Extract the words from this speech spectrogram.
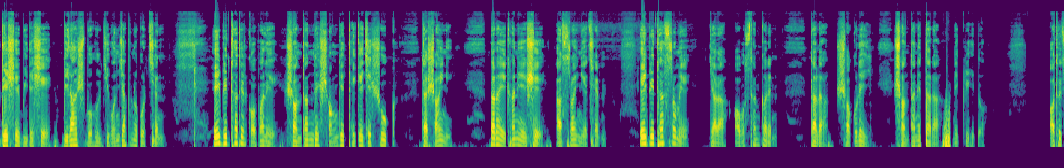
দেশে বিদেশে বিলাসবহুল জীবনযাপনও করছেন। এই বৃদ্ধাদের কপালে সন্তানদের সঙ্গে থেকে যে সুখ, তা সয়নি। তারা এখানে এসে আশ্রয় নিয়েছেন। এই বৃদ্ধাশ্রমে যারা অবস্থান করেন, তারা সকলেই সন্তানের দ্বারা নিগৃহীত। অথচ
